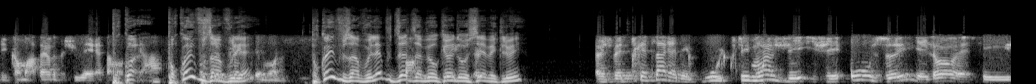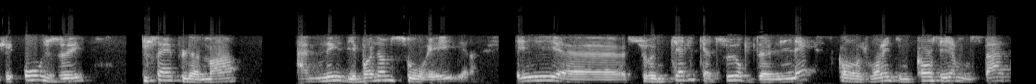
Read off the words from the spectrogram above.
les commentaires de M. Verrette. Pourquoi, pourquoi il vous en voulait? Pourquoi il vous en voulait? Vous dites que vous n'avez aucun dossier avec lui? Euh, je vais être très clair avec vous. Écoutez, moi, j'ai osé, et là, j'ai osé tout simplement amener des bonhommes sourires et euh, sur une caricature de l'ex-conjoint d'une conseillère municipale,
